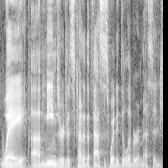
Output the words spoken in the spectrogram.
way. Uh, memes are just kind of the fastest way to deliver a message.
